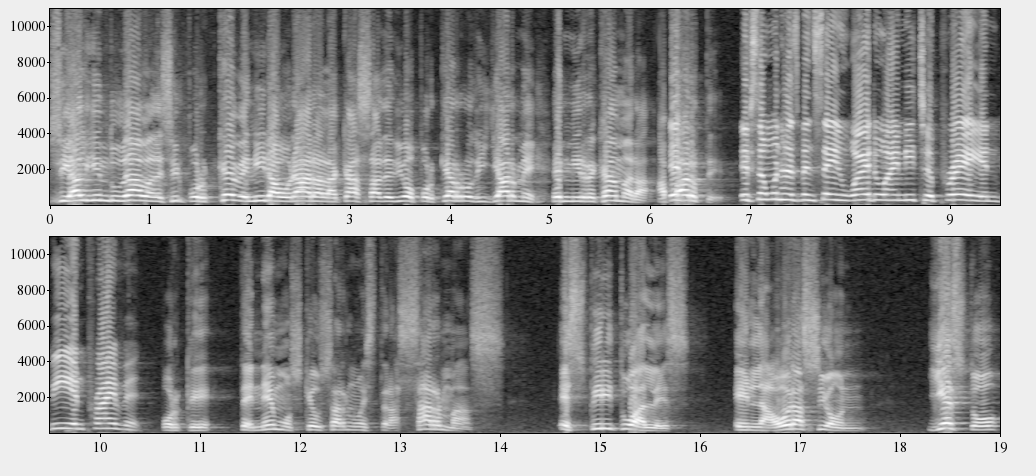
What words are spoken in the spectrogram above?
Si alguien dudaba decir por qué venir a orar a la casa de Dios, por qué arrodillarme en mi recámara, If, aparte, if someone has been saying, why do I need to pray and be in private? porque tenemos que usar nuestras armas espirituales en la oración y esto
